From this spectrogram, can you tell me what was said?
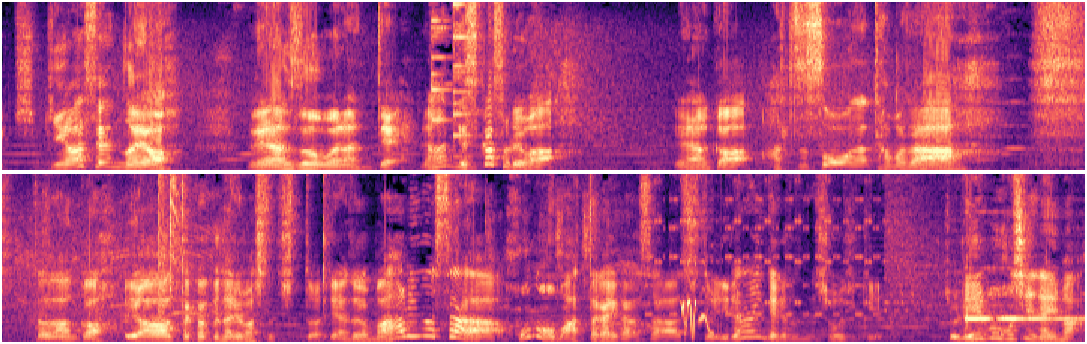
聞きませんのよ。メラゾーマなんて。何ですか、それは。いや、なんか、熱そうな弾だ。ただなんか、いやー、暖かくなりました、ちょっと。いや、だから周りのさ、炎も暖かいからさ、ちょっといらないんだけどね、正直。ちょ、冷房欲しいな、今。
